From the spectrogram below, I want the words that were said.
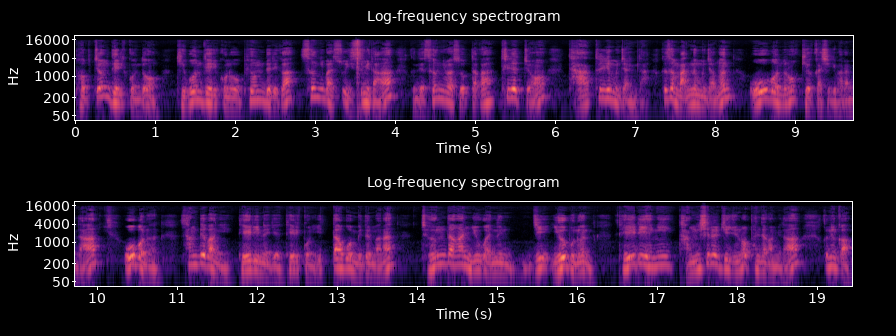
법정 대리권도 기본 대리권으로 표현 대리가 성립할 수 있습니다. 근데 성립할 수 없다가 틀렸죠. 다 틀린 문장입니다. 그래서 맞는 문장은 5번으로 기억하시기 바랍니다. 5번은 상대방이 대리인에게 대리권이 있다고 믿을 만한 정당한 이유가 있는지 여부는 대리행위 당시를 기준으로 판정합니다. 그러니까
